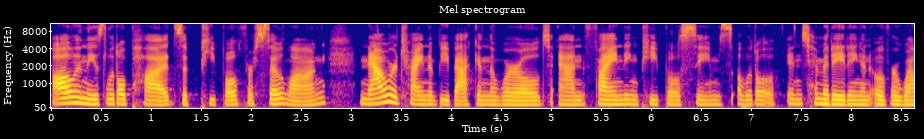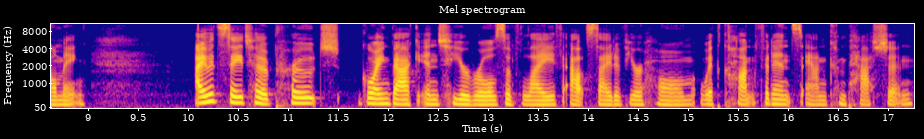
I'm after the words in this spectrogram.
all in these little pods of people for so long. Now we're trying to be back in the world, and finding people seems a little intimidating and overwhelming. I would say to approach going back into your roles of life outside of your home with confidence and compassion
